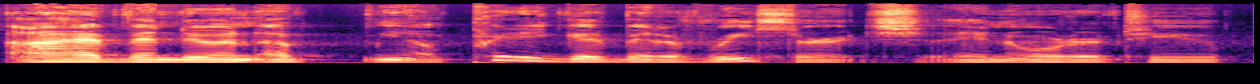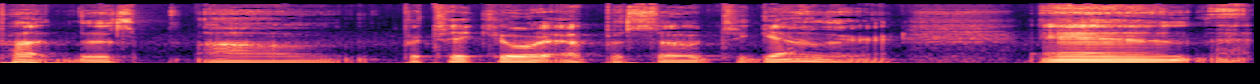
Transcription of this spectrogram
I have been doing a you know pretty good bit of research in order to put this uh, particular episode together, and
